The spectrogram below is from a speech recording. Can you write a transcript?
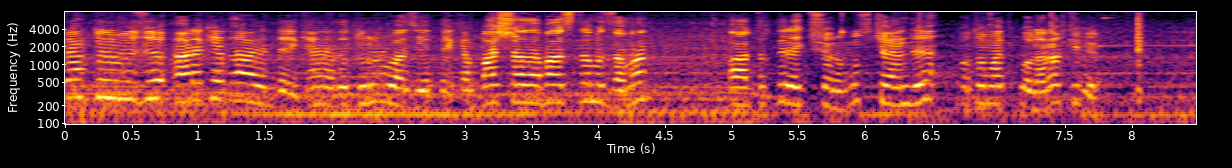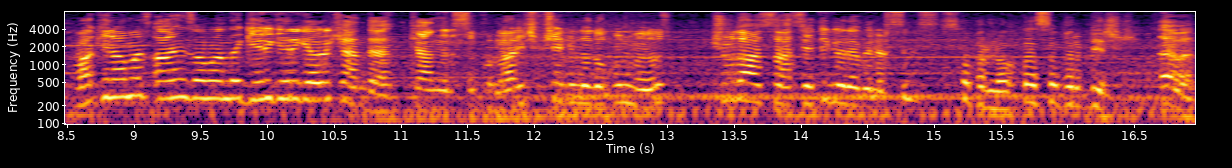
Traktörümüzü hareket halindeyken ya da durur vaziyetteyken başlığa bastığımız zaman artık direksiyonumuz kendi otomatik olarak gidiyor. Makinamız aynı zamanda geri geri gelirken de kendini sıfırlar. Hiçbir şekilde dokunmuyoruz. Şurada hassasiyeti görebilirsiniz. 0.01 Evet.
